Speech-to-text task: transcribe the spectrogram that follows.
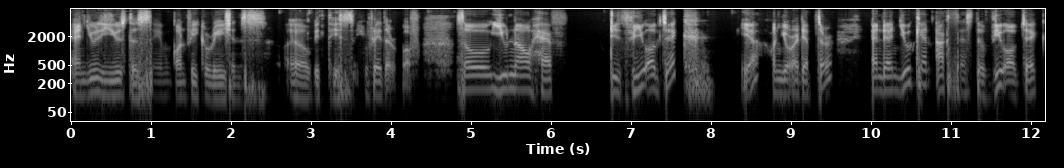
and you use the same configurations uh, with this inflator buff so you now have this view object yeah on your adapter. And then you can access the view object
